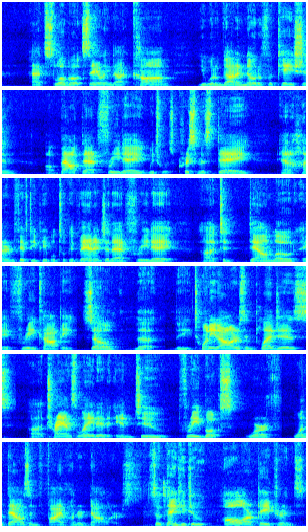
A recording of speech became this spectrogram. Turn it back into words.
at slowboatsailing.com, you would have got a notification about that free day, which was Christmas Day, and 150 people took advantage of that free day uh, to download a free copy. So the the twenty dollars in pledges uh, translated into free books worth one thousand five hundred dollars. So thank you to all our patrons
